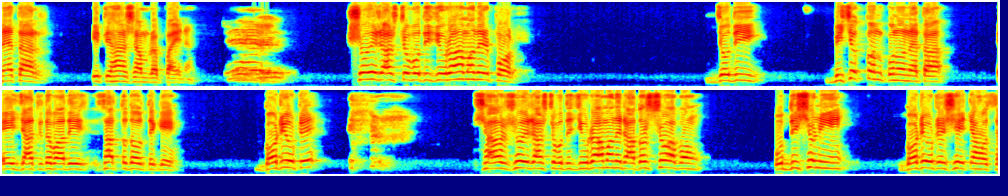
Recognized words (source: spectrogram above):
নেতার ইতিহাস আমরা পাই না। শহীদ রাষ্ট্রপতি জিউর রহমানের পর যদি বিচক্ষণ কোনো নেতা এই জাতীয়তাবাদী ছাত্রদল থেকে গড়ে ওঠে শহীদ রাষ্ট্রপতি জিউর রহমানের আদর্শ এবং উদ্দেশ্য নিয়ে গড়ে ওঠে সেটা হচ্ছে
